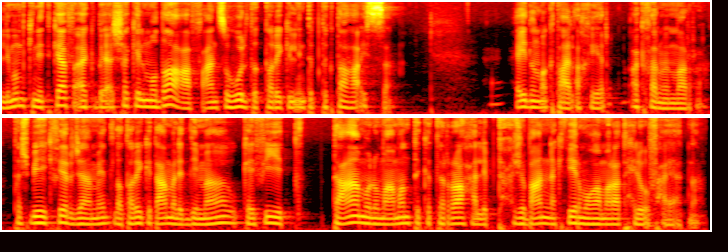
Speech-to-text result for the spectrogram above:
اللي ممكن تكافئك بشكل مضاعف عن سهولة الطريق اللي أنت بتقطعها إسا. عيد المقطع الأخير أكثر من مرة. تشبيه كثير جامد لطريقة عمل الدماغ وكيفية تعامله مع منطقة الراحة اللي بتحجب عنا كثير مغامرات حلوة في حياتنا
